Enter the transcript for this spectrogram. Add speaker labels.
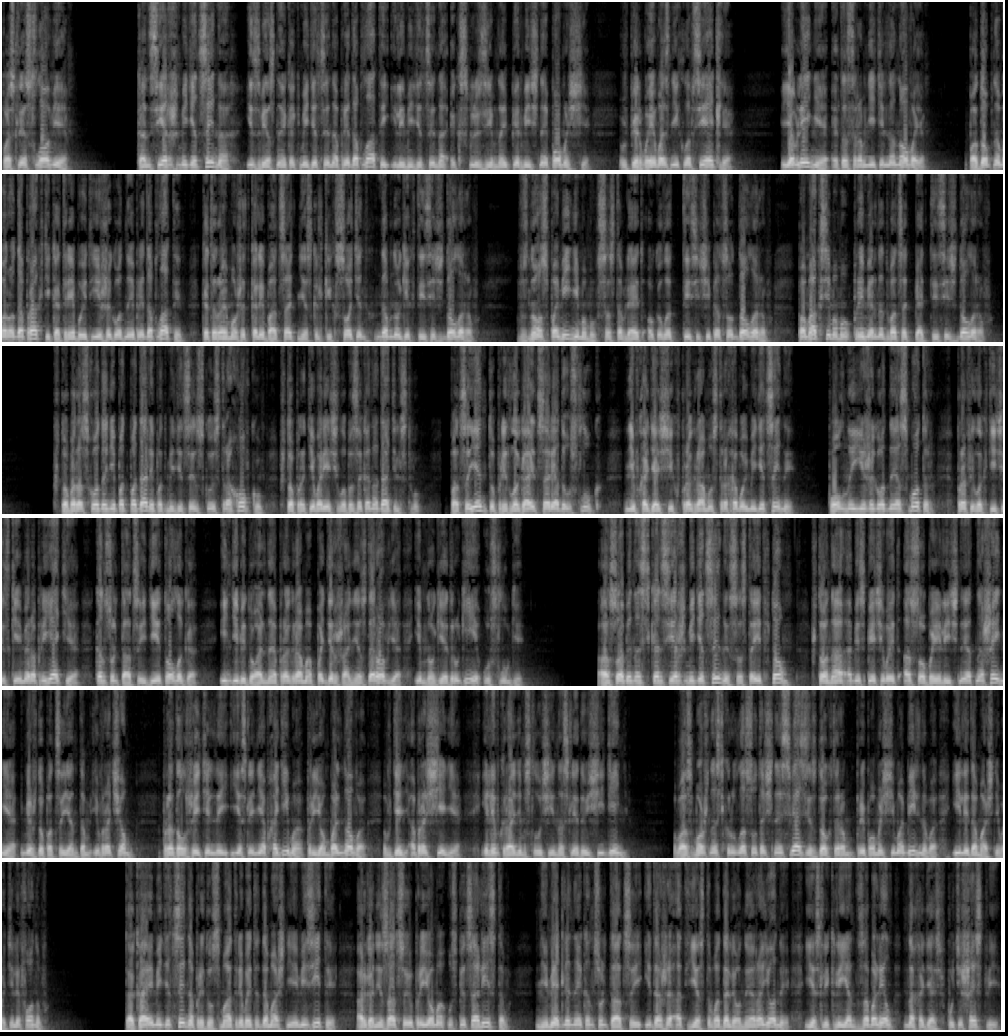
Speaker 1: Послесловие. Консьерж-медицина, известная как медицина предоплаты или медицина эксклюзивной первичной помощи, впервые возникла в Сиэтле. Явление это сравнительно новое. Подобного рода практика требует ежегодной предоплаты, которая может колебаться от нескольких сотен до многих тысяч долларов. Взнос по минимуму составляет около 1500 долларов, по максимуму примерно 25 тысяч долларов. Чтобы расходы не подпадали под медицинскую страховку, что противоречило бы законодательству, пациенту предлагается ряд услуг, не входящих в программу страховой медицины, полный ежегодный осмотр, профилактические мероприятия, консультации диетолога, индивидуальная программа поддержания здоровья и многие другие услуги. Особенность консьерж-медицины состоит в том, что она обеспечивает особые личные отношения между пациентом и врачом, продолжительный, если необходимо, прием больного в день обращения или в крайнем случае на следующий день, возможность круглосуточной связи с доктором при помощи мобильного или домашнего телефонов. Такая медицина предусматривает домашние визиты, организацию приема у специалистов – немедленные консультации и даже отъезд в отдаленные районы, если клиент заболел, находясь в путешествии.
